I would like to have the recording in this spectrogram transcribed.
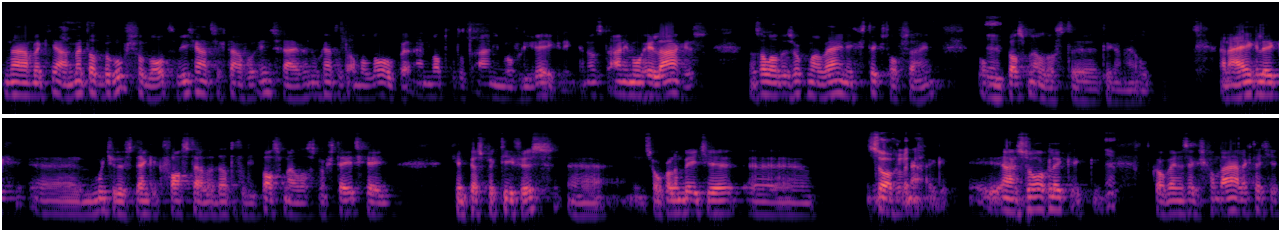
namelijk, ja, met dat beroepsverbod, wie gaat zich daarvoor inschrijven en hoe gaat het allemaal lopen en wat wordt het animo voor die regeling? En als het animo heel laag is, dan zal er dus ook maar weinig stikstof zijn om die pasmelders te, te gaan helpen. En eigenlijk uh, moet je dus denk ik vaststellen dat er voor die pasmelders nog steeds geen, geen perspectief is. Uh, dat is ook wel een beetje... Zorgelijk. Nou, ja, zorgelijk. Ik, ik wou bijna zeggen schandalig dat je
